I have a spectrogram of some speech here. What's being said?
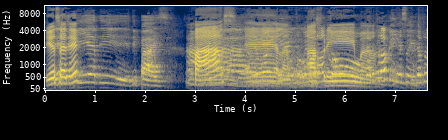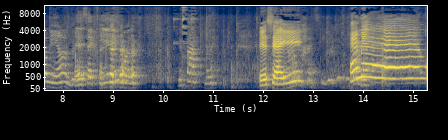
Esse Esse é de aqui é de, de paz. Paz. Ela, a prima. pra mim esse aí, dá pra mim, André. Esse aqui foi? Esse aí é meu.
